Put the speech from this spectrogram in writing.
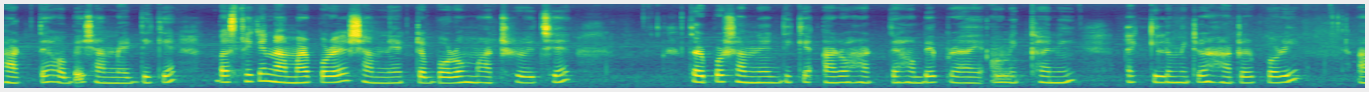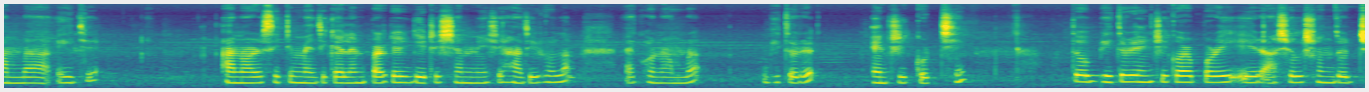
হাঁটতে হবে সামনের দিকে। বাস থেকে নামার পরে সামনে একটা বড় মাঠ রয়েছে। তারপর সামনের দিকে আরও হাঁটতে হবে প্রায় অনেকখানি, এক কিলোমিটার হাঁটার পরেই। আমরা এই যে আনোয়ার সিটি ম্যাজিক আইল্যান্ড পার্কের গেটের সামনে এসে হাজির হলাম। এখন আমরা ভিতরে এন্ট্রি করছি। তো ভিতরে এন্ট্রি করার পরেই এর আসল সৌন্দর্য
